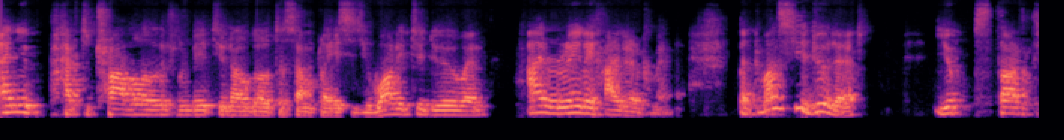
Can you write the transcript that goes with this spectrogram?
and you have to travel a little bit, you know, go to some places you wanted to do, and I really highly recommend it. But once you do that, you start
